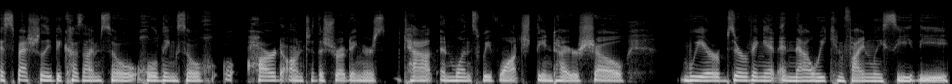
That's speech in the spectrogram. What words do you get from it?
especially because I'm so holding so hard onto the Schrodinger's cat. And once we've watched the entire show, we are observing it, and now we can finally see the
